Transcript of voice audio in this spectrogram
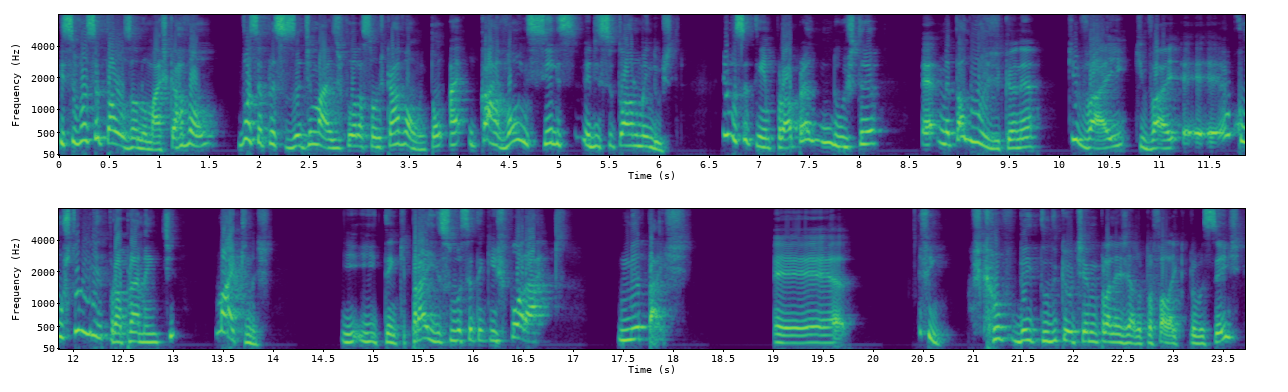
E se você está usando mais carvão, você precisa de mais exploração de carvão. Então, o carvão em si ele, ele se torna uma indústria. E você tem a própria indústria é, metalúrgica, né? Que vai, que vai é, é construir propriamente máquinas. E, e tem que, para isso, você tem que explorar metais. É... Enfim, acho que eu dei tudo que eu tinha me planejado para falar aqui para vocês.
